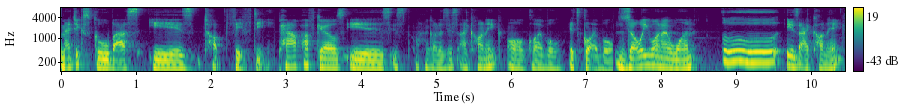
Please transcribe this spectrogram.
Magic School Bus is top 50. Powerpuff Girls is is oh my god, is this iconic or global? It's global. Zoey 101 ooh is iconic.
